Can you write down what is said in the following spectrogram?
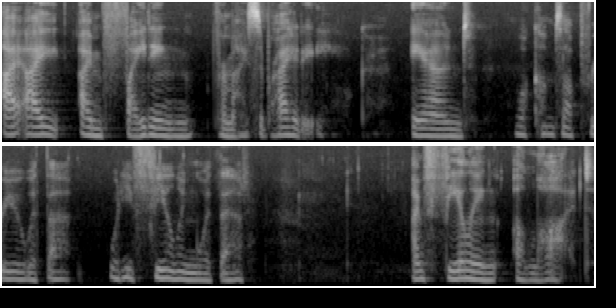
I, I I'm fighting for my sobriety. Okay. And what comes up for you with that? What are you feeling with that? I'm feeling a lot.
